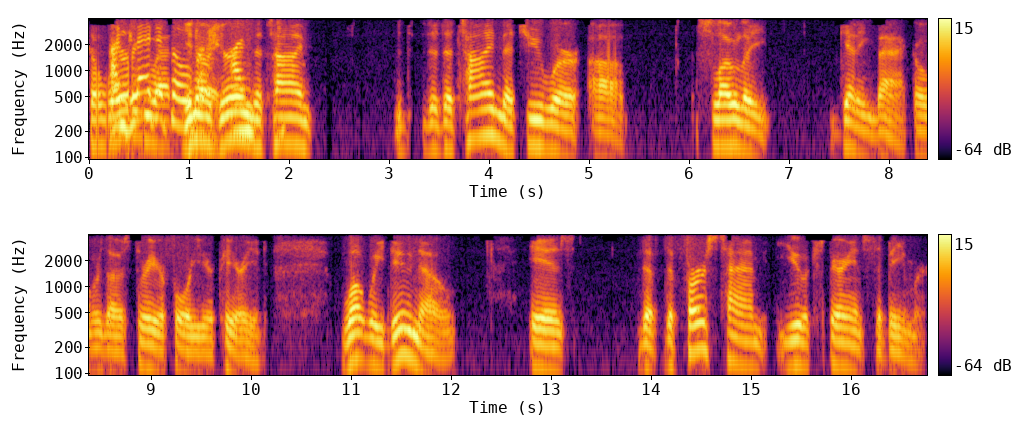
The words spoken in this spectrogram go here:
So where I'm glad you it's at? over. You know, during I'm- the time the the time that you were uh slowly getting back over those 3 or 4 year period, what we do know is the the first time you experienced the BEMER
